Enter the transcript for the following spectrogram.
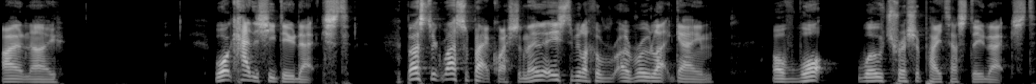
I don't know, what can she do next? That's, the, that's a better question. Then it needs to be like a, a roulette game of what will Trisha Paytas do next,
